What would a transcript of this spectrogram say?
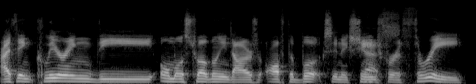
I think clearing the almost twelve million dollars off the books in exchange Yes. for a three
